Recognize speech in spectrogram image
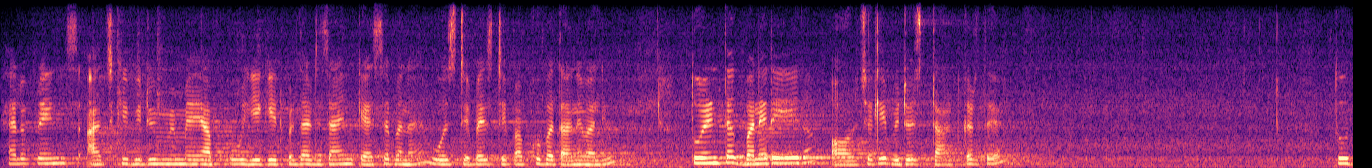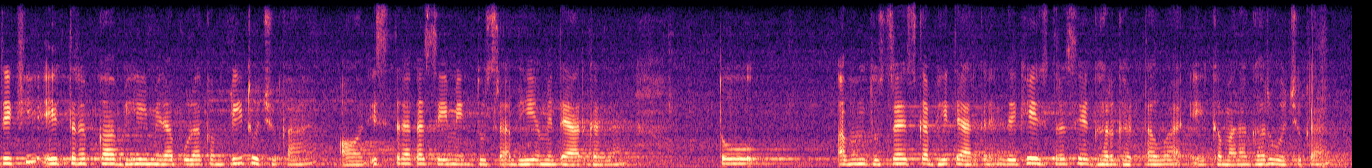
Hello friends आज की video में मैं आपको ये गेट पर्दा डिज़ाइन कैसे बनाएँ वो स्टेप बाय स्टेप आपको बताने वाली हूँ। तो एंड तक बने रहिएगा और चलिए वीडियो स्टार्ट करते हैं। तो देखिए, एक तरफ़ का भी मेरा पूरा कंप्लीट हो चुका है और इसी तरह का सेम एक दूसरा भी हमें तैयार करना है। तो अब हम दूसरा इसका भी तैयार करेंगे। देखिए, इस तरह से घर घटता हुआ एक हमारा घर हो चुका है।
